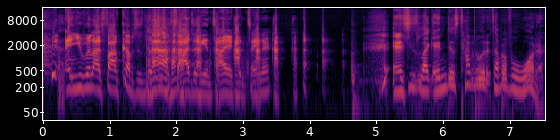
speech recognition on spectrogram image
and you realize five cups is literally the size of the entire container. and she's like, and just top it with top it off with water.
